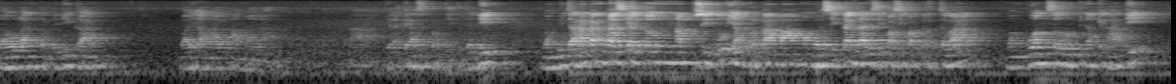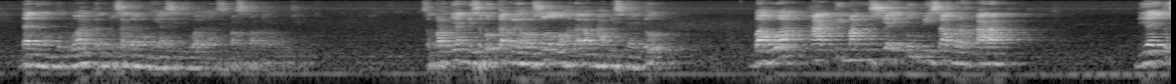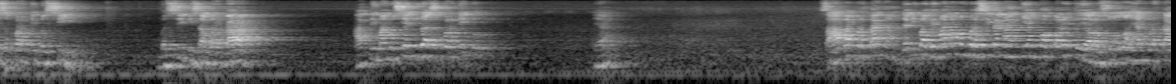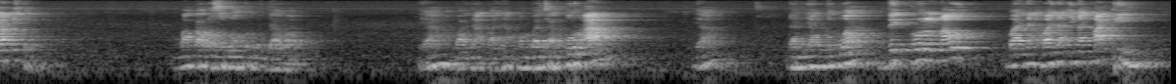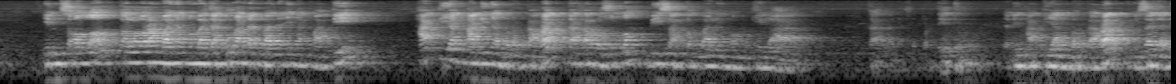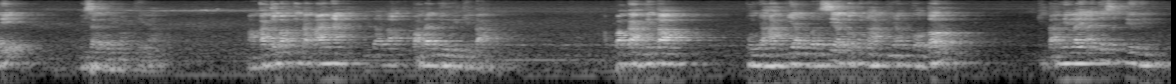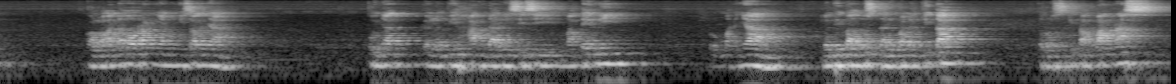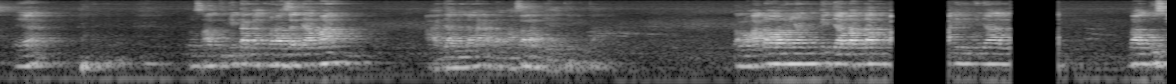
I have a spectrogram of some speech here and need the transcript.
pergaulan, pendidikan, baik amalan-amalan. Nah, kira-kira seperti itu. Jadi membicarakan tasyiatun nafs itu yang pertama membersihkan dari sifat-sifat tercela, membuang seluruh penyakit hati, dan yang kedua tentu saja menghiasi jiwa dengan sifat-sifat terpuji. Seperti yang disebutkan oleh Rasulullah dalam hadisnya itu bahwa hati manusia itu bisa berkarat. Dia itu seperti besi. Besi bisa berkarat. Hati manusia juga seperti itu. Ya. Sahabat bertanya, jadi bagaimana membersihkan hati yang kotor itu ya Rasulullah yang berkarat itu? Maka Rasulullah pun menjawab Ya banyak-banyak membaca Quran Ya Dan yang kedua Zikrul maut Banyak-banyak ingat mati Insya Allah kalau orang banyak membaca Quran dan banyak ingat mati Hati yang tadinya berkarat Kata Rasulullah bisa kembali mengkilat. Katanya seperti itu. Jadi hati yang berkarat bisa jadi Bisa jadi mengkilat dari sisi materi rumahnya lebih bagus daripada kita? Terus kita panas ya. Terus saat kita nggak merasa nyaman? Ah, jangan-jangan ada masalah di hati kita. Kalau ada orang yang mungkin jabatan punya bagus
